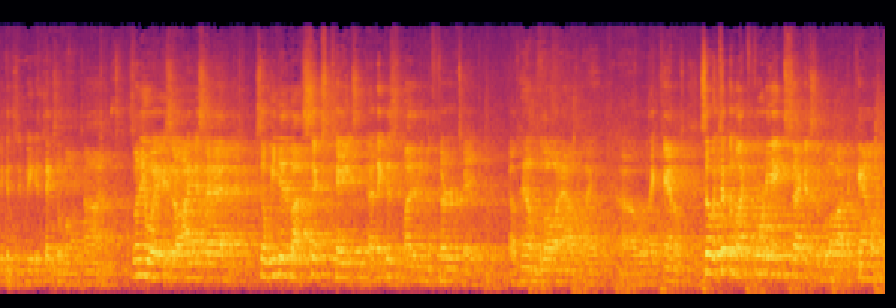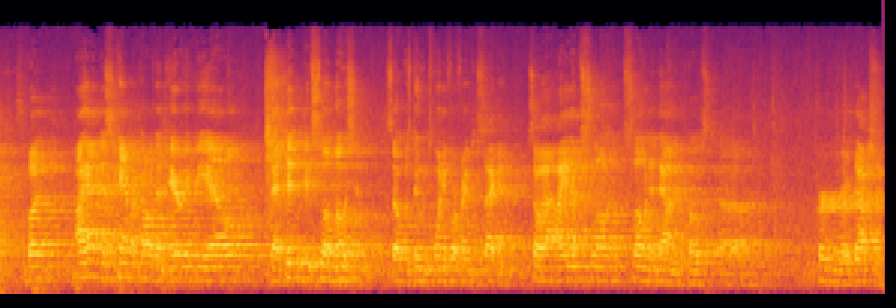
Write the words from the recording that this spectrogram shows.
because, because it takes a long time. So anyway, so I just had, so we did about six takes. I think this might have been the third take of him blowing out like, uh, candles. So it took him like 48 seconds to blow out the candle. But I had this camera called an Arri BL that didn't do slow motion. So it was doing 24 frames a second. So I, I ended up slowing, slowing it down in post uh, production.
